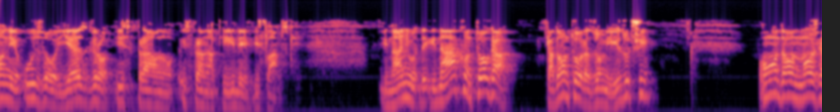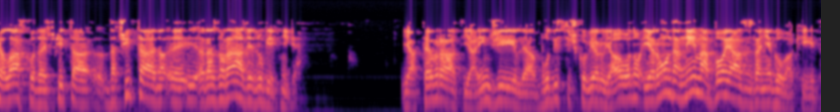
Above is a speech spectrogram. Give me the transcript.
on je uzeo jezgro ispravno, ispravne akide islamske. I, na nju, I nakon toga, kad on to razumije izuči, onda on može lahko da čita, da čita e, raznorazne druge knjige. Ja Tevrat, ja Inđil, ja budističku vjeru, ja ono, jer onda nema bojazni za njegovu akidu.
